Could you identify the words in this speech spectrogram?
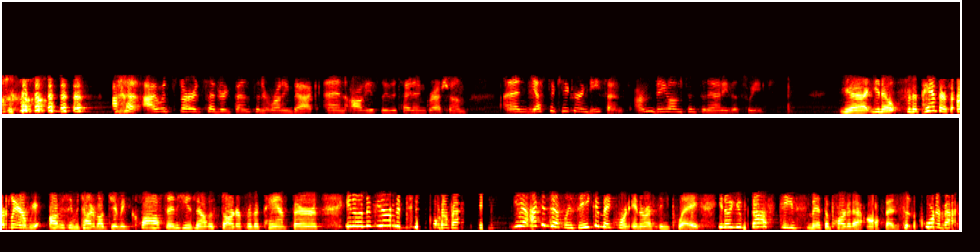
I would start Cedric Benson at running back, and obviously the tight end Gresham, and yes to kicker and defense. I'm big on Cincinnati this week. Yeah, you know, for the Panthers earlier, we obviously we talked about Jimmy Clausen. He's now the starter for the Panthers. You know, and if you're in a two quarterback league, yeah, I could definitely see he could make for an interesting play. You know, you've got Steve Smith a part of that offense. So the quarterback,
